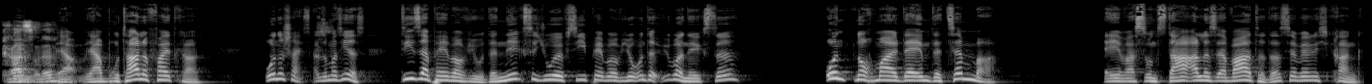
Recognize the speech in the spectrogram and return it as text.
Krass, oder? Ja, ja, brutale Fightcard. Ohne Scheiß. Also Matthias, dieser Pay-Per-View, der nächste UFC Pay-Per-View und der übernächste und nochmal der im Dezember. Ey, was uns da alles erwartet, das ist ja wirklich krank.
